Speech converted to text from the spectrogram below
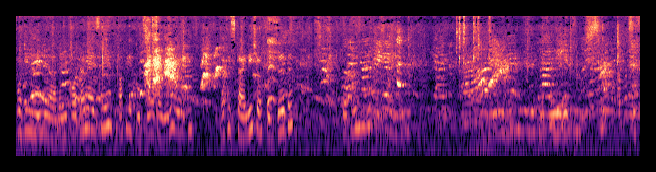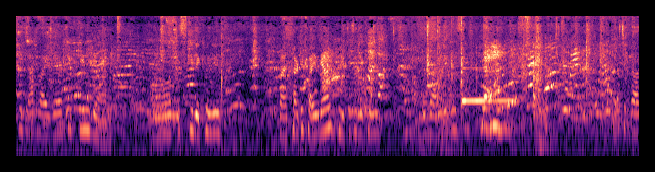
फोर्टी नाइन रियाल है। कॉटन है इसमें, काफ़ी खूबसूरत है ना देखिए काफ़ी स्टाइलिश और खूबसूरत है। कॉटन इसकी क्या प्राइस है? फिफ्टीन रियाल और इसकी देखेंगे थर्टी फाइव रियाल नीचे से देखेंगे। डिज़ाइन इसकी। लचकदार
